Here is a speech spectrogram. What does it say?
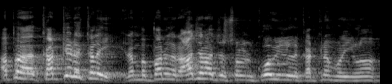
அப்போ கட்டிடக்கலை நம்ம பாருங்கள் ராஜராஜ சோழன் கோவில்களில் கட்டின முறைகளும்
